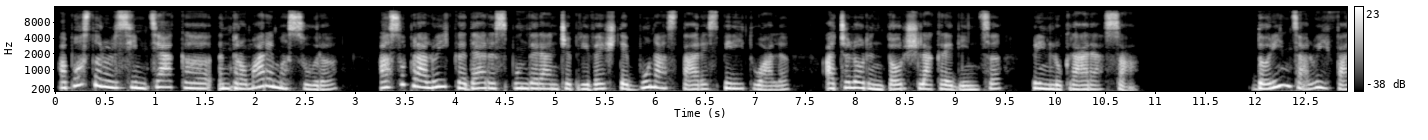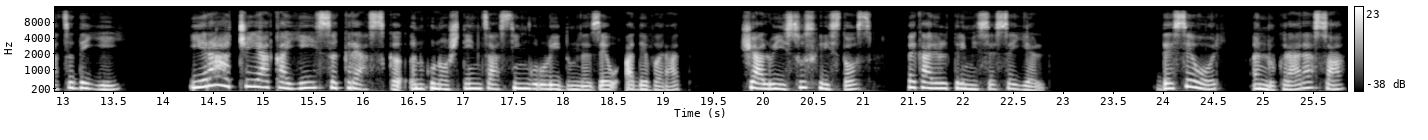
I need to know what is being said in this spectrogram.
Apostolul simțea că, într-o mare măsură, asupra lui cădea răspunderea în ce privește buna stare spirituală a celor întorși la credință prin lucrarea sa. Dorința lui față de ei era aceea ca ei să crească în cunoștința singurului Dumnezeu adevărat și a lui Isus Hristos pe care îl trimisese el. Deseori, în lucrarea sa,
